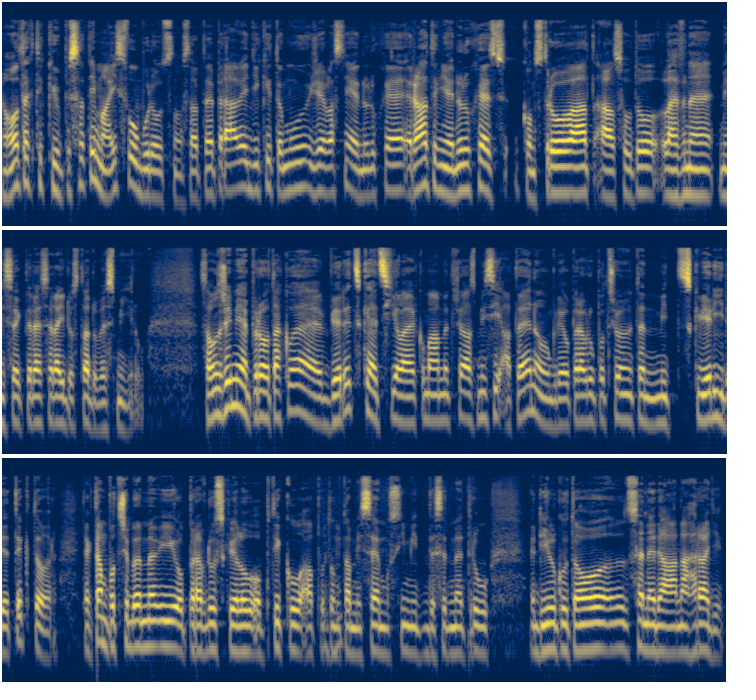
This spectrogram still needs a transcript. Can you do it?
No, tak ty CubeSaty mají svou budoucnost a to je právě díky tomu, že je vlastně jednoduché, relativně jednoduché konstruovat a jsou to levné mise, které se dají dostat do vesmíru. Samozřejmě pro takové vědecké cíle, jako máme třeba s misí Aténou, kde opravdu potřebujeme ten mít skvělý detektor, tak tam potřebujeme i opravdu skvělou optiku a potom ta mise musí mít 10 metrů dílku, to se nedá nahradit.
